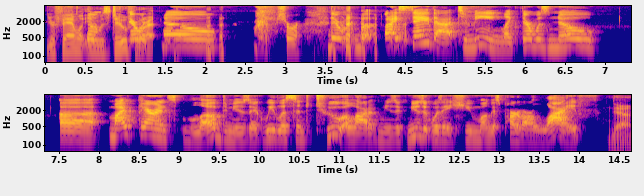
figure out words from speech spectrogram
Your family it was due There for was it. no sure. There but, but I say that to mean like there was no uh my parents loved music. We listened to a lot of music. Music was a humongous part of our life, Yeah.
